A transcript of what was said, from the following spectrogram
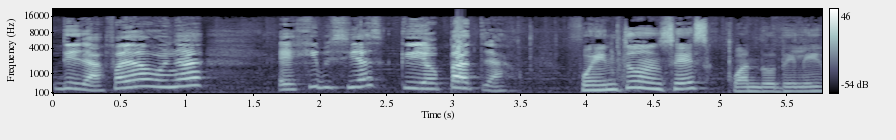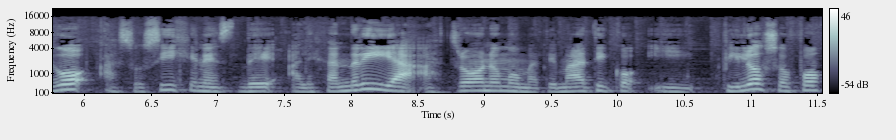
de la faraona egipcia Cleopatra. Fue entonces cuando delegó a Sosígenes de Alejandría, astrónomo, matemático y filósofo,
